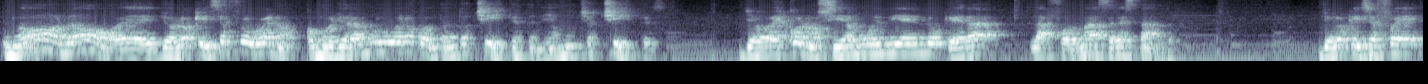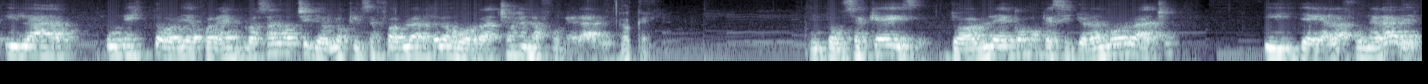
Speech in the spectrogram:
No, no, eh, yo lo que hice fue, bueno, como yo era muy bueno contando chistes, tenía muchos chistes, yo desconocía muy bien lo que era la forma de hacer stand-up. Yo lo que hice fue hilar una historia, por ejemplo, esa noche yo lo que hice fue hablar de los borrachos en la funeraria. Ok. Entonces, ¿qué hice? Yo hablé como que si yo era el borracho y llegué a la funeraria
